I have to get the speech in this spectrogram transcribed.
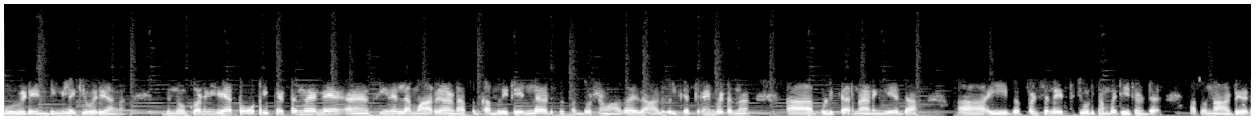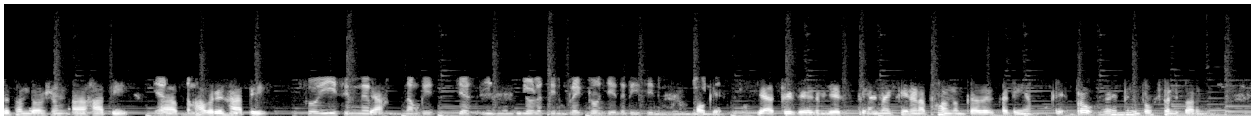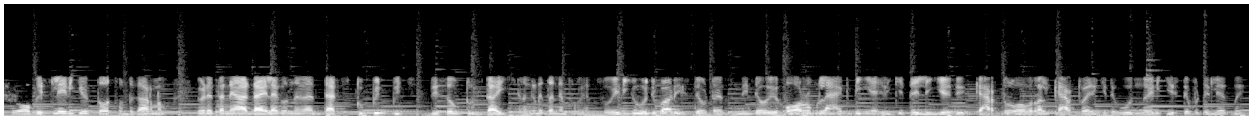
മൂവിയുടെ എൻഡിങ്ങിലേക്ക് വരികയാണ്. ഇത് നോക്കുവാണെങ്കിൽ ആ ടോട്ടൽ പെട്ടെന്ന് തന്നെ സീൻ എല്ലാം മാറുകയാണ്. അപ്പൊ കംപ്ലീറ്റ് എല്ലായിടത്തും സന്തോഷം അതായത് ആളുകൾക്ക് എത്രയും പെട്ടെന്ന് പുള്ളിക്കാരനാണെങ്കിൽ ഏതാ ഈ വെപ്പൺസ് എല്ലാം എത്തിച്ചു കൊടുക്കാൻ പറ്റിയിട്ടുണ്ട്. അപ്പൊ നാട്ടുകാരുടെ സന്തോഷം ഹാപ്പി അവരും ഹാപ്പി സോ ഈ സീൻ നമുക്ക് ഈ മുമ്പിലുള്ള സീൻ ബ്രേക്ക് ഡൗൺ ചെയ്തിട്ട് ഈ സീൻ ഓക്കെ തീർച്ചയായിട്ടും. ക്ലൈമാക്സ് സീനാണ് അപ്പോൾ നമുക്ക് അത് കട്ട് ചെയ്യാം ഓക്കെ ബ്രോ എന്തെങ്കിലും വേണ്ടി പറഞ്ഞു. ഓബിയസ്ലി എനിക്ക് ഉണ്ട്. കാരണം ഇവിടെ തന്നെ ആ ഡയലോഗ് ഒന്ന് that stupid bitch deserve to die അങ്ങനെ തന്നെ പറയാം സോ എനിക്ക് ഒരുപാട് ഇഷ്ടപ്പെട്ടായിരുന്നു. നിന്റെ ഒരു ഹോറബിൾ ആക്ടിങ് ആയിരിക്കട്ടെ ഇല്ലെങ്കിൽ ഒരു ക്യാരക്ടർ ഓവറോൾ ക്യാരക്ടർ ആയിരിക്കട്ടെ ഒന്നും എനിക്ക് ഇഷ്ടപ്പെട്ടില്ലായിരുന്നു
